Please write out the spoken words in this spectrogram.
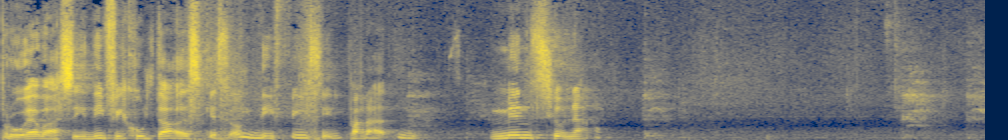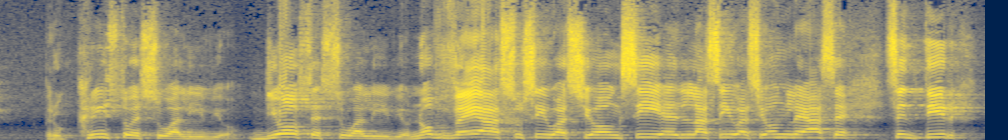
pruebas y dificultades que son difíciles para mencionar. Pero Cristo es su alivio, Dios es su alivio. No vea su situación, si sí, la situación le hace sentir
